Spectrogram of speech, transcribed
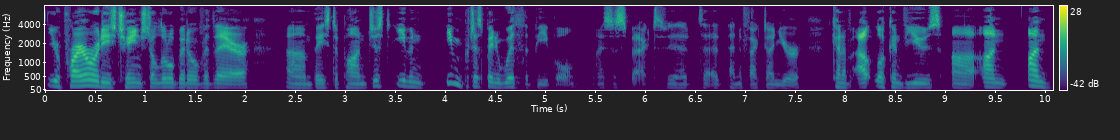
your priorities changed a little bit over there um, based upon just even even participating with the people. I suspect it had an effect on your kind of outlook and views uh, on on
